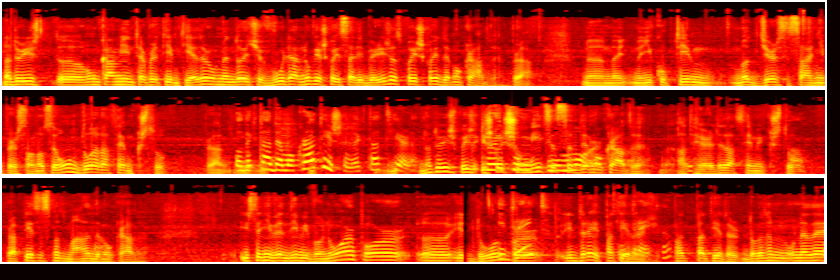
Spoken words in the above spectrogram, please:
Natyrisht, unë kam një interpretim tjetër, unë mendoj që vula nuk i shkoi Sali Berishës, po i shkoi demokratëve. Pra, në një kuptim më të gjerë sesa një person, ose unë dua ta them kështu. Pra, po dhe këta demokratë ishin, dhe këta të tjerët. Natyrisht, po i shkoi shumicës së demokratëve, atëherë, dhe ta themi kështu. Po. Pra, pjesës më të madhe po. demokratëve. Ishte një vendim i vonuar, por i dur... I drejtë? I drejtë, patjetër. I drejtë, patjetër. Domethënë, unë edhe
